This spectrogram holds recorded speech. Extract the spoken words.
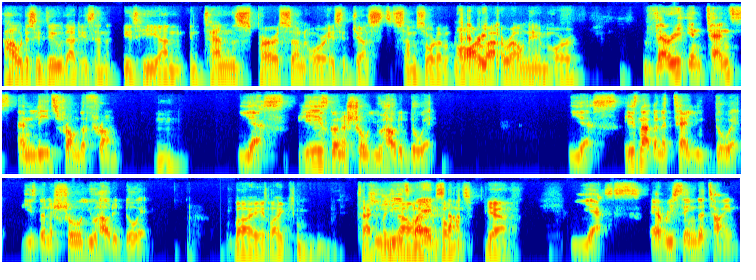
how does he do that? Is an is he an intense person or is it just some sort of very, aura around him or? Very intense and leads from the front. Mm. yes. He's going to show you how to do it. Yes. He's not going to tell you do it. He's going to show you how to do it. By like tackling down opponents. yeah. Yes. Every single time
